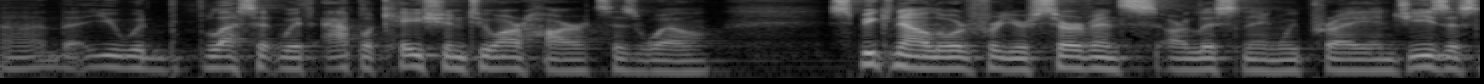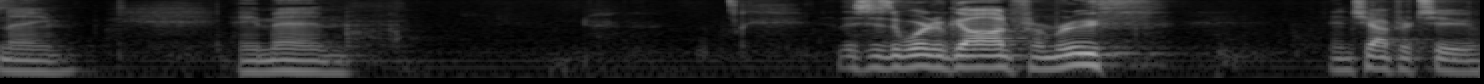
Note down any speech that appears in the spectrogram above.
uh, that you would bless it with application to our hearts as well. Speak now, Lord, for your servants are listening, we pray. In Jesus' name, amen. This is the word of God from Ruth in chapter 2.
